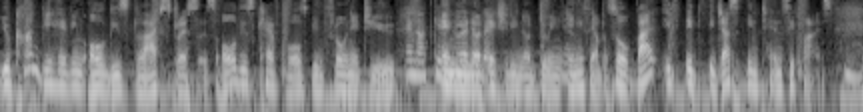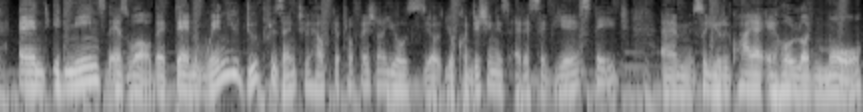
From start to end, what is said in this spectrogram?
you can't be having all these life stresses, all these curveballs being thrown at you, And not and you're not actually not doing anything about it. So, but it, it, it just intensifies. And it means as well that then when you do present to a healthcare professional, your, your, your condition is at a severe stage. Um, so you require a whole lot more,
